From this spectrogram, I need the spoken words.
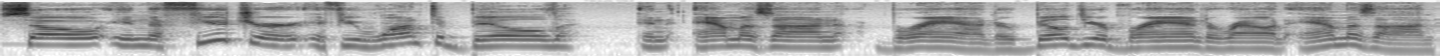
So in the future, if you want to build an Amazon brand or build your brand around Amazon,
